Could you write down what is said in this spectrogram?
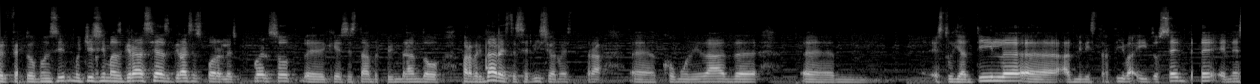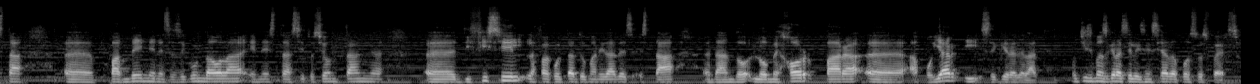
Perfecto, muchísimas gracias, gracias por el esfuerzo eh, que se está brindando para brindar este servicio a nuestra eh, comunidad eh, estudiantil, administrativa y docente en esta pandemia, en esta segunda ola, en esta situación tan difícil, la Facultad de Humanidades está dando lo mejor para apoyar y seguir adelante. Muchísimas gracias, licenciada, por su esfuerzo.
